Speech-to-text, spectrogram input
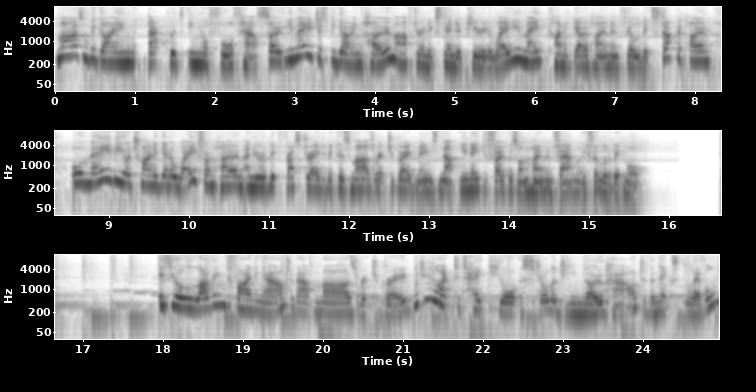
Mars will be going backwards in your fourth house. So you may just be going home after an extended period away. You may kind of go home and feel a bit stuck at home. Or maybe you're trying to get away from home and you're a bit frustrated because Mars retrograde means you need to focus on home and family for a little bit more. If you're loving finding out about Mars retrograde, would you like to take your astrology know how to the next level?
